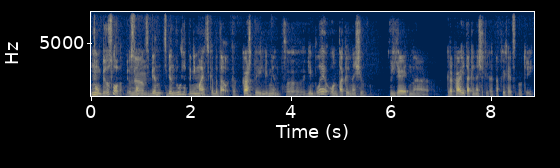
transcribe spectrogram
Ну, безусловно, безусловно. Да. Тебе, тебе нужно понимать, как бы, да, как каждый элемент э, геймплея, он так или иначе влияет на игрока и так или иначе откликается внутри.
